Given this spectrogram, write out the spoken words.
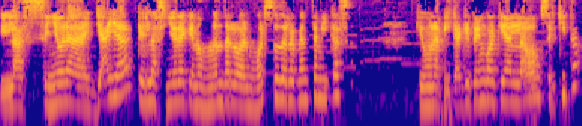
la señora Yaya, que es la señora que nos manda los almuerzos de repente a mi casa, que es una pica que tengo aquí al lado, cerquita,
